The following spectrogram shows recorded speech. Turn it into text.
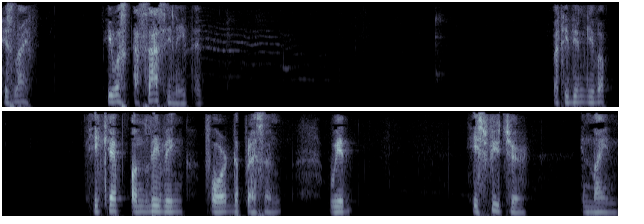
His life. He was assassinated. But he didn't give up. He kept on living for the present with his future in mind.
